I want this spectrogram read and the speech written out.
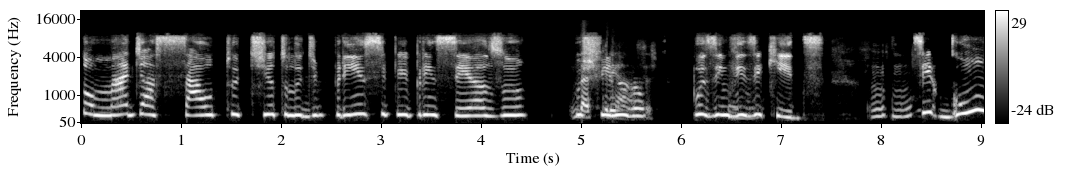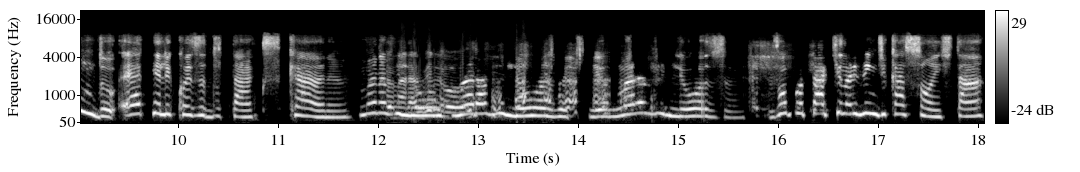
tomar de assalto o título de príncipe e princeso os filhos, os Invisi hum. Kids. Uhum. Segundo, é aquele coisa do táxi, cara. Maravilhoso, maravilhoso, maravilhoso aqui, maravilhoso. Vou botar aqui nas indicações, tá?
